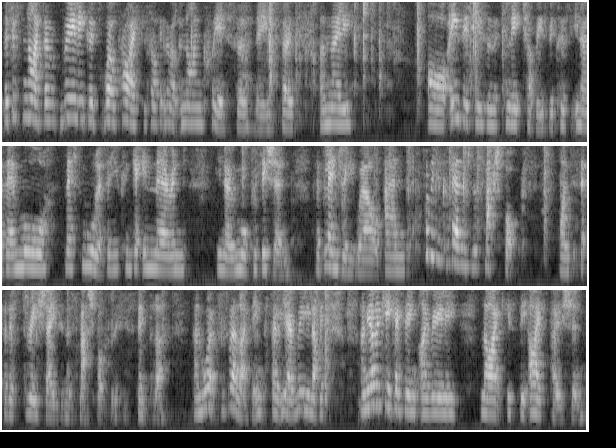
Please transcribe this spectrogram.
they're just nice they're really good well priced so i think they're about nine quid for these so and they are easier to use than the clinique chubbies because you know they're more they're smaller so you can get in there and you know more precision they blend really well and probably could compare them to the smashbox ones except for there's three shades in the smashbox but this is simpler and works as well i think so yeah really lovely and the other kiko thing i really like is the eyes potion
